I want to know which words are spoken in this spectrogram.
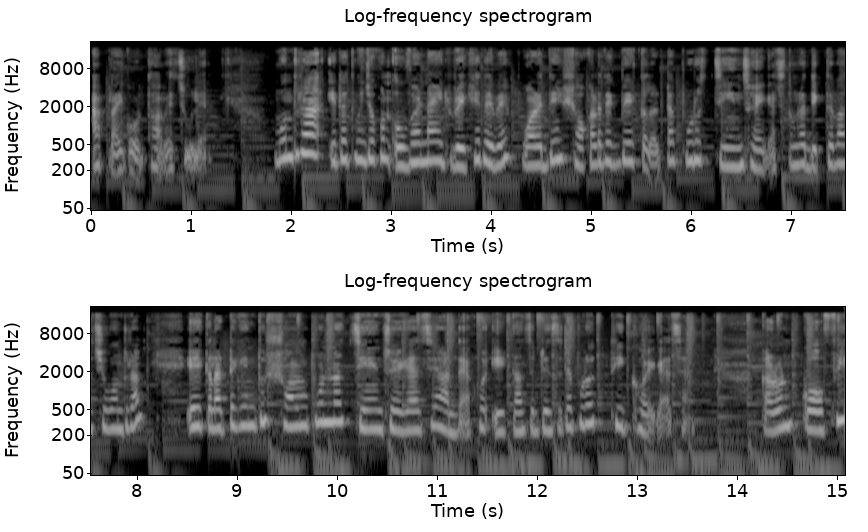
অ্যাপ্লাই করতে হবে চুলে। বন্ধুরা, এটা তুমি যখন ওভারনাইট রেখে দেবে, পরের দিন সকালে দেখবে এই কালারটা পুরো চেঞ্জ হয়ে গেছে। তোমরা দেখতে পাচ্ছ বন্ধুরা, এই কালারটা কিন্তু সম্পূর্ণ চেঞ্জ হয়ে গেছে আর দেখো এই কনসিস্টেন্সিটা পুরো ঠিক হয়ে গেছে। কারণ কফি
